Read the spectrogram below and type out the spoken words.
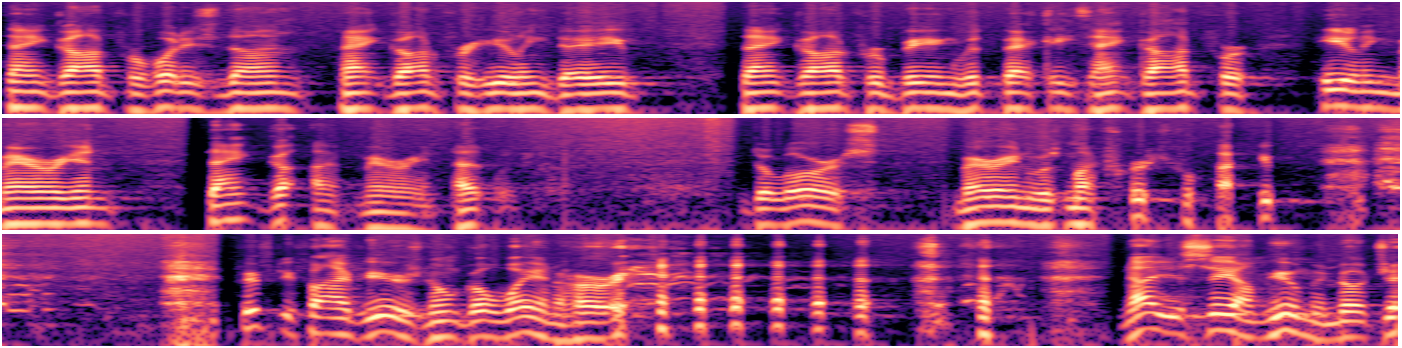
Thank God for what he's done. Thank God for healing Dave. Thank God for being with Becky. Thank God for healing Marion. Thank God, uh, Marion, that was Dolores. Marion was my first wife. 55 years don't go away in a hurry. Now you see I'm human, don't you?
